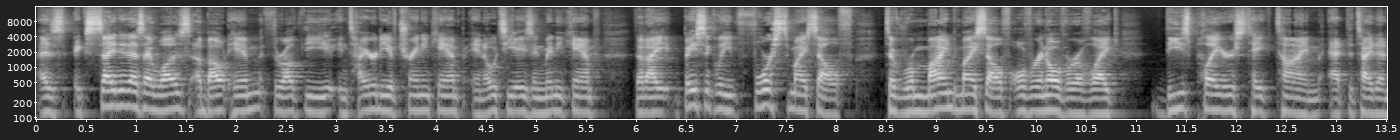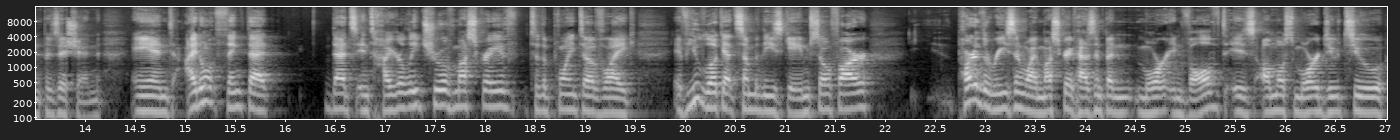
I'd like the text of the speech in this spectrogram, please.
as excited as I was about him throughout the entirety of training camp and OTAs and minicamp, that I basically forced myself to remind myself over and over of like, these players take time at the tight end position. And I don't think that that's entirely true of Musgrave to the point of like, if you look at some of these games so far, part of the reason why Musgrave hasn't been more involved is almost more due to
